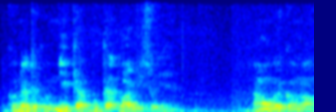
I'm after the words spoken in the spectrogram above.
တစ်ခုနဲ့တစ်ခုနိကပုကသွားပြီဆိုရင်အောင်ပဲကောင်းတော့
